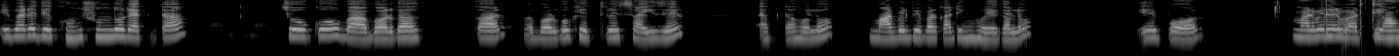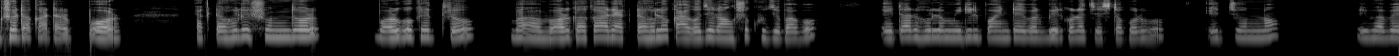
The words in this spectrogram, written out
এবারে দেখুন সুন্দর একটা চৌকো বা বর্গাকার বা বর্গক্ষেত্রের সাইজের একটা হলো মার্বেল পেপার কাটিং হয়ে গেল। এরপর মার্বেলের বাড়তি অংশটা কাটার পর একটা হলো সুন্দর বর্গক্ষেত্র বা বর্গাকার একটা হলো কাগজের অংশ খুঁজে পাবো। এটার হলো মিডিল পয়েন্টটা এবার বের করার চেষ্টা করব। এর জন্য এইভাবে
